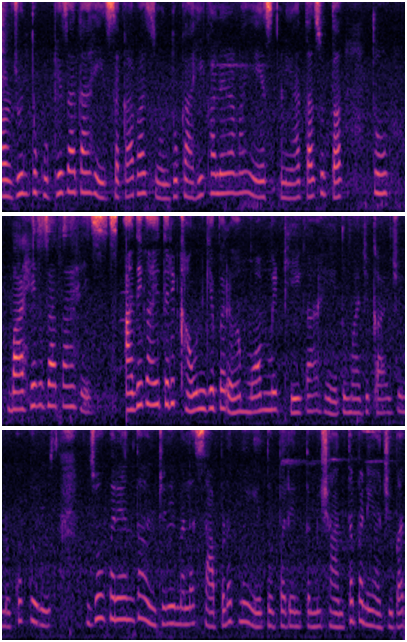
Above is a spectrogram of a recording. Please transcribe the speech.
अर्जुन तू कुठे जात आहेस? सकाळपासून तू काही खाल्लेला नाही आहेस आणि आतासुद्धा तू बाहेर जात आहेस. आधी काहीतरी खाऊन घे बरं. मॉम मी ठीक आहे. तू माझी काळजी नको करूस. जोपर्यंत अंजली मला सापडत नाही आहे तोपर्यंत मी शांतपणे अजिबात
